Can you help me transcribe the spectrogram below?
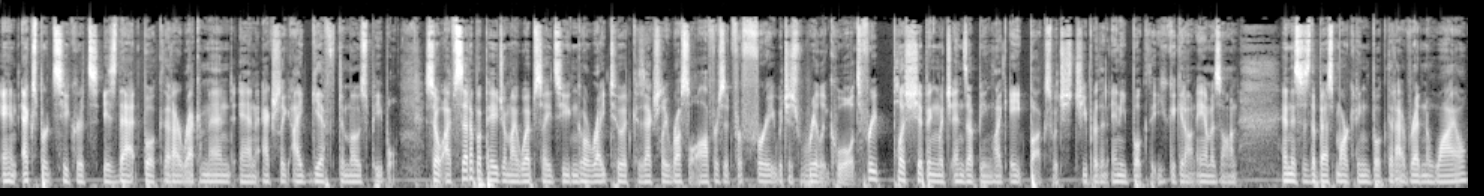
and Expert Secrets is that book that I recommend and actually I gift to most people. So I've set up a page on my website so you can go right to it because actually Russell offers it for free, which is really cool. It's free plus shipping, which ends up being like eight bucks, which is cheaper than any book that you could get on Amazon and this is the best marketing book that I've read in a while.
